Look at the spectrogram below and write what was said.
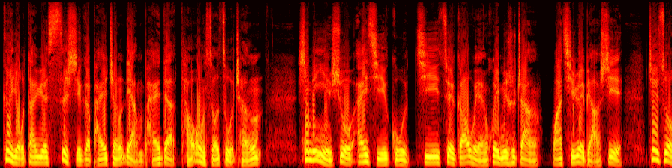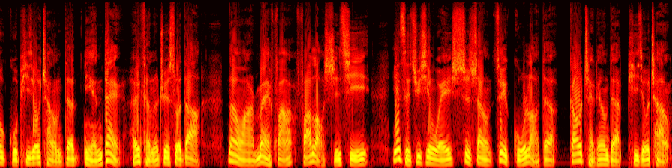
各由大约四十个排成两排的陶瓮所组成。声明引述埃及古迹最高委员会秘书长瓦奇瑞表示，这座古啤酒厂的年代很可能追溯到纳瓦尔麦法法老时期，因此据信为世上最古老的高产量的啤酒厂。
